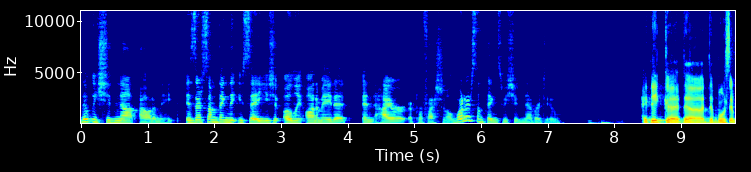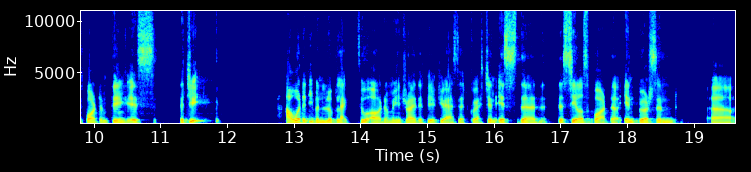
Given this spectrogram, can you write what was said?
that we should not automate? Is there something that you say you should only automate it and hire a professional? What are some things we should never do? I think uh, the the most important thing is that you how would it even look like to automate, right? If, if you ask that question, is the the sales part, the in-person, uh,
